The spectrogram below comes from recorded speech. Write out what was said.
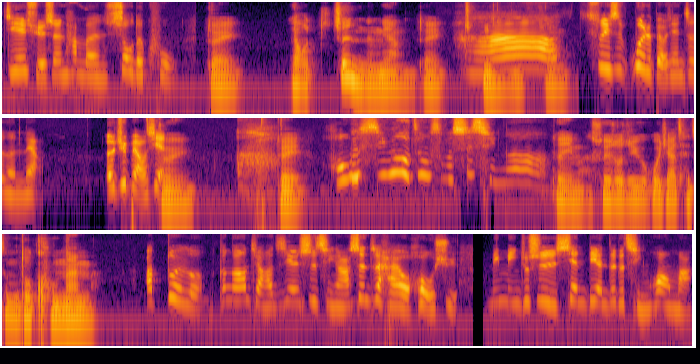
这些学生他们受的苦。对，要正能量，对，啊，所以是为了表现正能量而去表现，对，对，心哦！这有什么事情啊？对嘛，所以说这个国家才这么多苦难嘛。啊，对了，刚刚讲的这件事情啊，甚至还有后续，明明就是限电这个情况嘛，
